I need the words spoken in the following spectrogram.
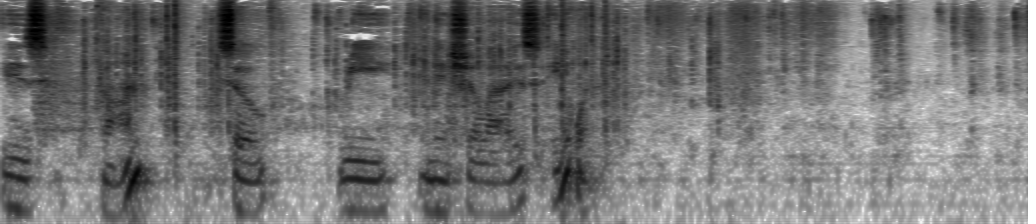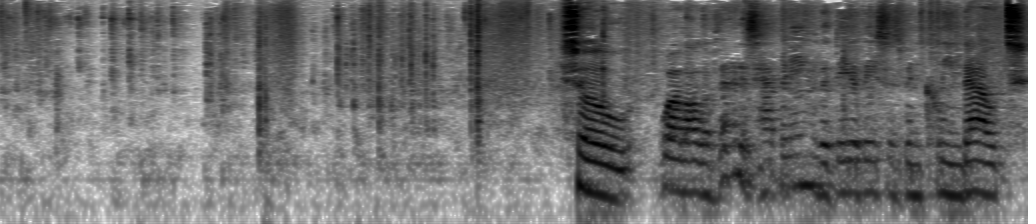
is gone. So reinitialize a new one. So while all of that is happening, the database has been cleaned out.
